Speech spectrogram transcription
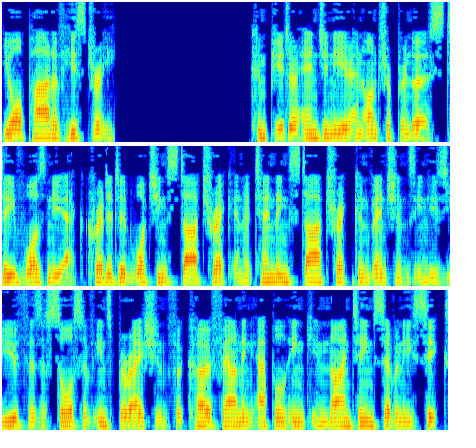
You're part of history. Computer engineer and entrepreneur Steve Wozniak credited watching Star Trek and attending Star Trek conventions in his youth as a source of inspiration for co-founding Apple Inc. in 1976.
